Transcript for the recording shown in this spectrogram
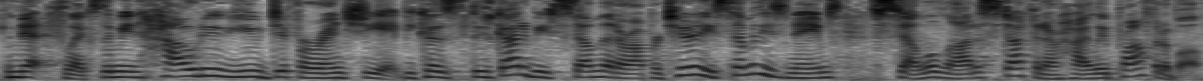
Netflix. I mean, how do you differentiate? Because there's got to be some that are opportunities. Some of these names sell a lot of stuff and are highly profitable.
